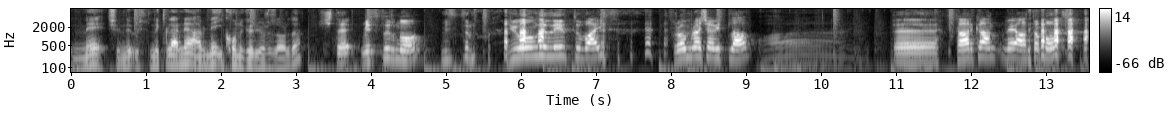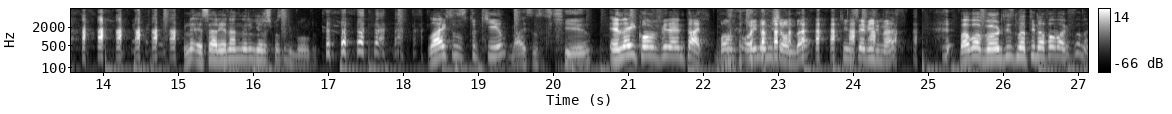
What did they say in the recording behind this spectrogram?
Ne şimdi üstündekiler ne abi? Ne ikonu görüyoruz orada? İşte Mr. No, Mr. You Only Live Twice, From Russia With Love, Vay. Ee, Tarkan ve Ahtapot. Bu ne Eser Yenenler'in yarışması gibi oldu. License to Kill, License to Kill. LA Confidential. Bond oynamış onda. Kimse bilmez. Baba Word is not enough'a baksana.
